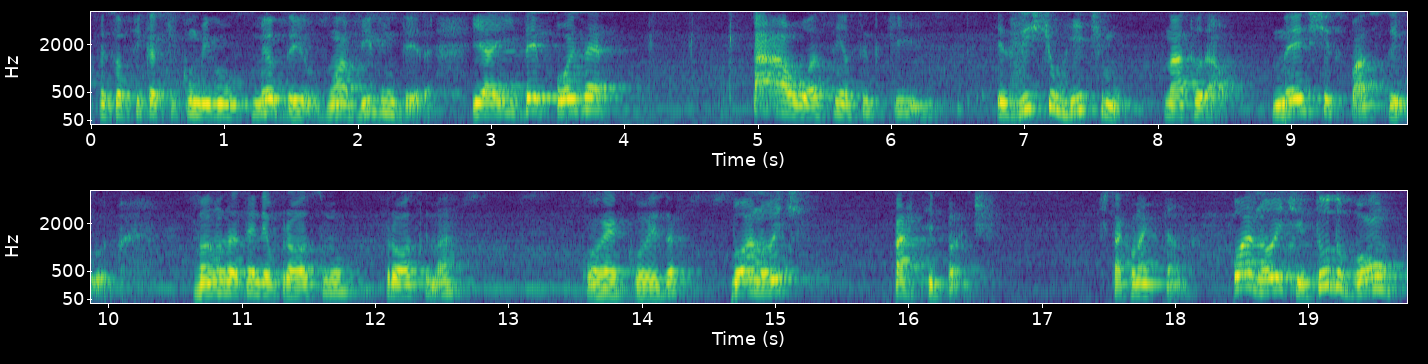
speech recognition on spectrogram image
A pessoa fica aqui comigo, meu Deus, uma vida inteira. E aí depois é pau, assim, eu sinto que existe um ritmo natural neste espaço seguro. Vamos atender o próximo, próxima, qualquer coisa. Boa noite, participante. Está conectando. Boa noite, tudo bom?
